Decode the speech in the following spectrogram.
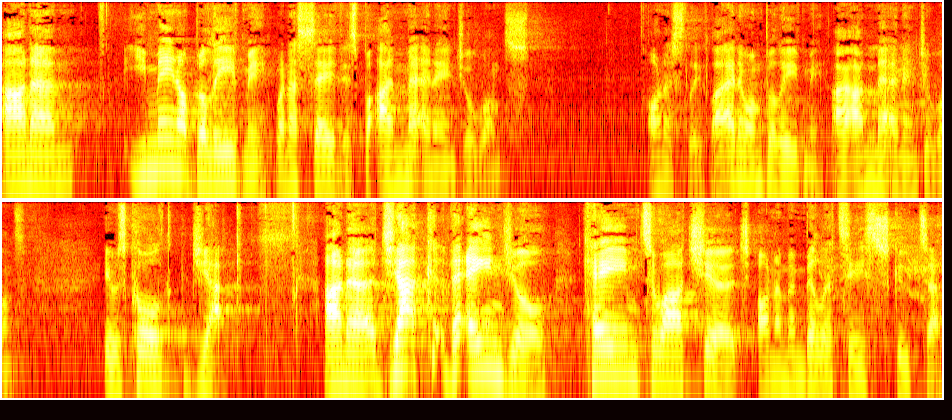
And um, you may not believe me when I say this, but I met an angel once. Honestly, like anyone believe me, I, I met an angel once. It was called Jack. And uh, Jack the angel came to our church on a mobility scooter.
